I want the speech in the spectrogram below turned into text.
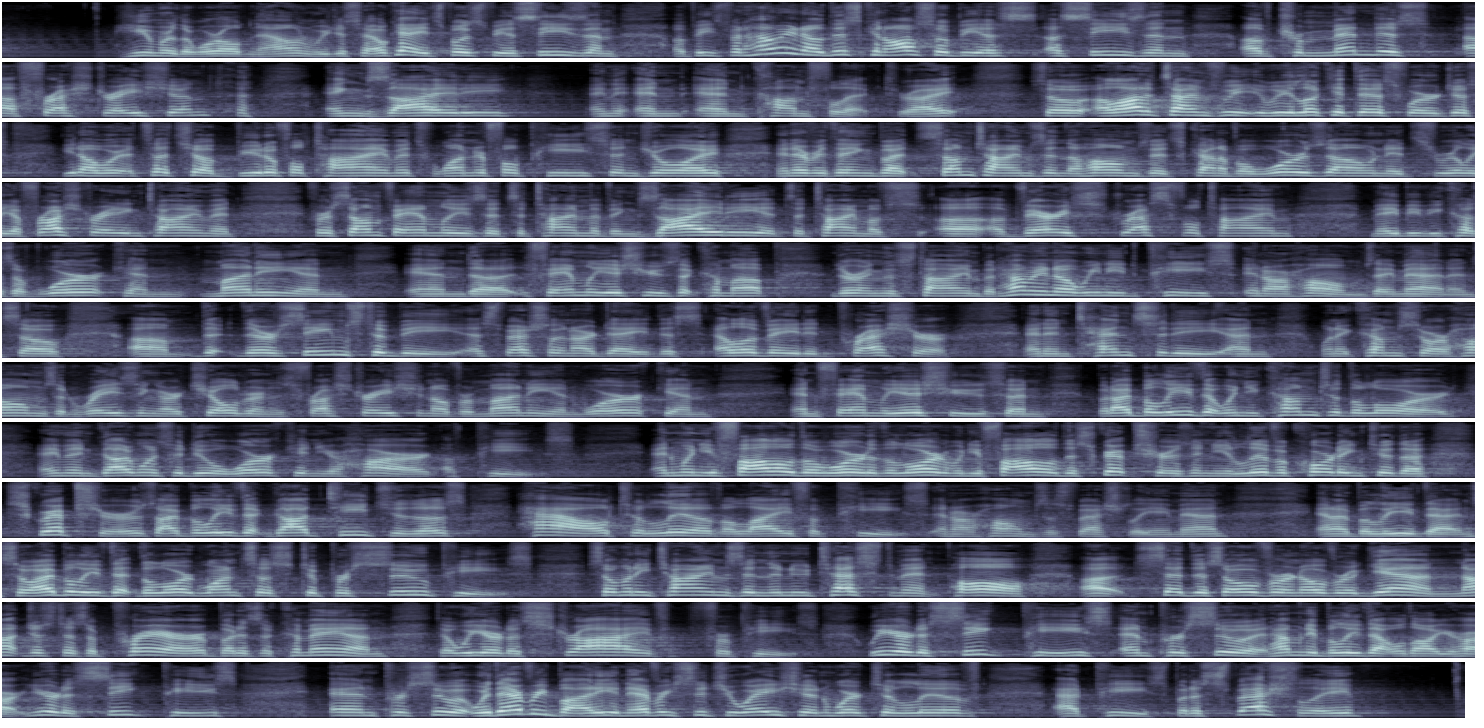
humor the world now and we just say okay it's supposed to be a season of peace but how many know this can also be a, a season of tremendous uh, frustration anxiety and, and, and conflict, right? So a lot of times we, we look at this, we're just, you know, it's such a beautiful time, it's wonderful peace and joy and everything, but sometimes in the homes it's kind of a war zone, it's really a frustrating time, and for some families it's a time of anxiety, it's a time of uh, a very stressful time, maybe because of work and money and, and uh, family issues that come up during this time. But how many know we need peace in our homes? Amen. And so um, th- there seems to be, especially in our day, this elevated pressure and intensity. And when it comes to our homes and raising our children, is frustration over money and work and and family issues. And, but I believe that when you come to the Lord, amen, God wants to do a work in your heart of peace. And when you follow the word of the Lord, when you follow the scriptures and you live according to the scriptures, I believe that God teaches us how to live a life of peace in our homes, especially. Amen. And I believe that. And so I believe that the Lord wants us to pursue peace. So many times in the New Testament, Paul uh, said this over and over again, not just as a prayer, but as a command that we are to strive for peace. We are to seek peace and pursue it. How many believe that with all your heart? You're to seek peace and pursue it. With everybody in every situation, we're to live at peace, but especially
